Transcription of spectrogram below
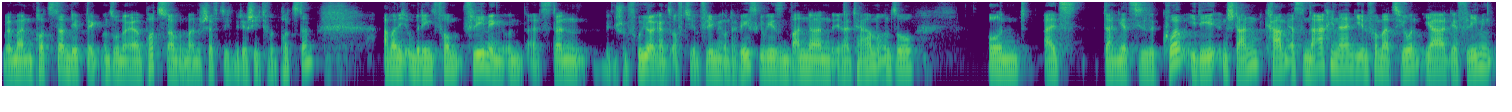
Wenn man in Potsdam lebt, denkt man so, naja, Potsdam und man beschäftigt sich mit der Geschichte von Potsdam aber nicht unbedingt vom Fleming. Und als dann, bin schon früher ganz oft hier im Fleming unterwegs gewesen, wandern in der Therme und so. Und als dann jetzt diese Choridee entstand, kam erst im Nachhinein die Information, ja, der Fleming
